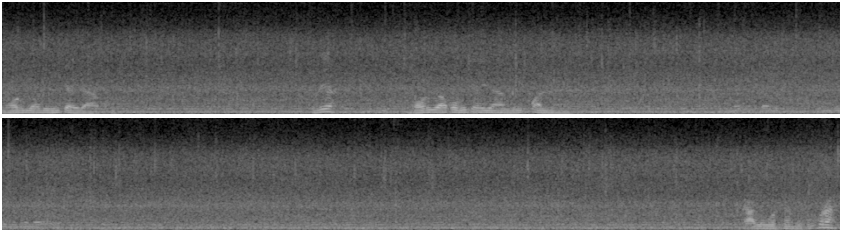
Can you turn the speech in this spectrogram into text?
નોર્યું આખું વિચાઈ જાય આખું સમજ્યા નોર્યું આખું વિચાઈ જાય આગળ ઉપર નહીં ચાલુ વરસાદ કુકડા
